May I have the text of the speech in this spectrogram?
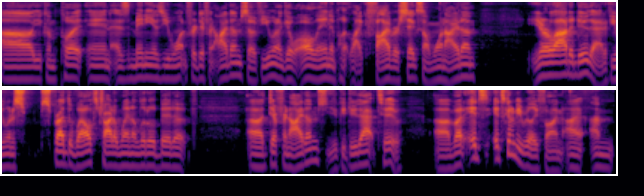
Uh, you can put in as many as you want for different items. So if you want to go all in and put like five or six on one item, you're allowed to do that. If you want to sp- spread the wealth, try to win a little bit of uh, different items, you could do that too. Uh, but it's it's gonna be really fun. I I'm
